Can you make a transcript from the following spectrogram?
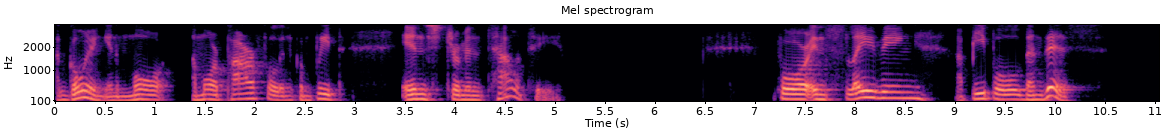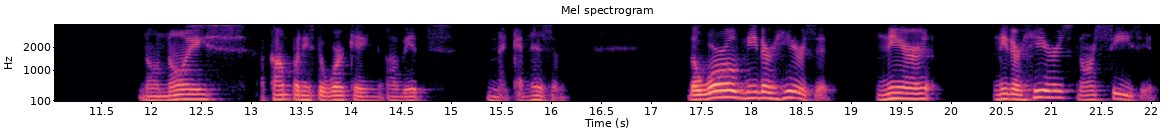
a going in a more a more powerful and complete instrumentality for enslaving a people than this. No noise accompanies the working of its mechanism. The world neither hears it, near neither hears nor sees it.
